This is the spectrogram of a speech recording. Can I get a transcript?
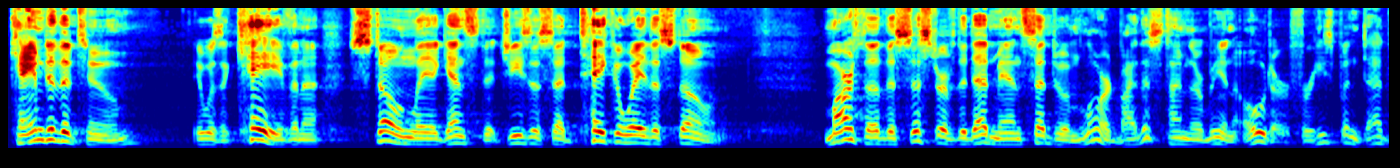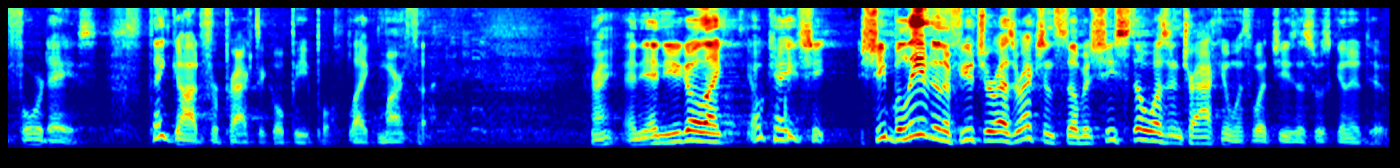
came to the tomb. It was a cave, and a stone lay against it. Jesus said, Take away the stone. Martha, the sister of the dead man, said to him, Lord, by this time there'll be an odor, for he's been dead four days. Thank God for practical people like Martha. Right? And, and you go like, okay, she, she believed in a future resurrection still, but she still wasn't tracking with what Jesus was going to do.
